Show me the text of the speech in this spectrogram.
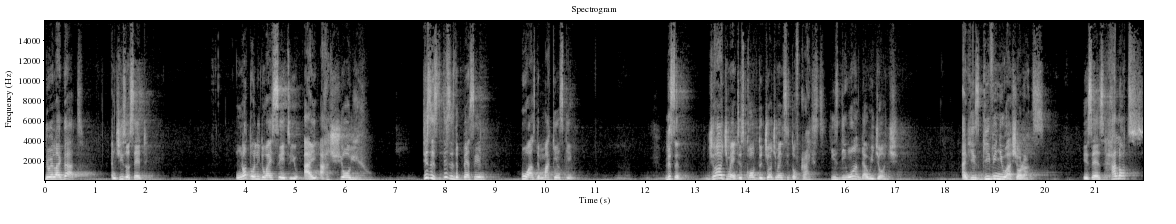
they were like that. And Jesus said, Not only do I say to you, I assure you. This is, this is the person who has the marking scheme. Listen, judgment is called the judgment seat of Christ. He's the one that we judge. And he's giving you assurance. He says, Harlots,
